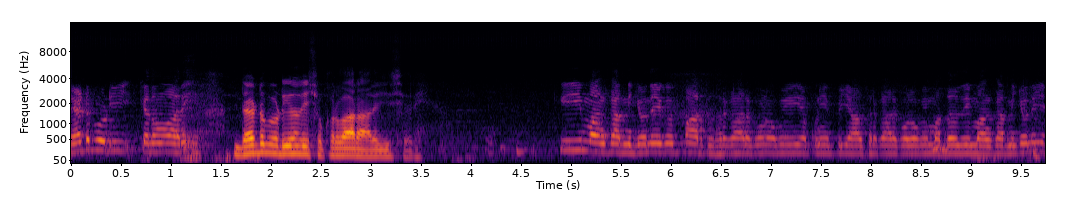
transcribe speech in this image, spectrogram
ਡੈੱਡ ਬੋਡੀ ਕਦੋਂ ਆ ਰਹੀ? ਡੈੱਡ ਬੋਡੀ ਉਹਨਾਂ ਦੀ ਸ਼ੁੱਕਰਵਾਰ ਆ ਰਹੀ ਜੀ ਸਵੇਰੇ। ਕੀ ਮੰਗ ਕਰਨੀ ਚਾਹੁੰਦੇ ਕੋਈ ਭਾਰਤ ਸਰਕਾਰ ਕੋਲੋਂ ਕੋਈ ਆਪਣੀ ਪੰਜਾਬ ਸਰਕਾਰ ਕੋਲੋਂ ਕੋਈ ਮਦਦ ਦੀ ਮੰਗ ਕਰਨੀ ਚਾਹੁੰਦੇ ਜੀ?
